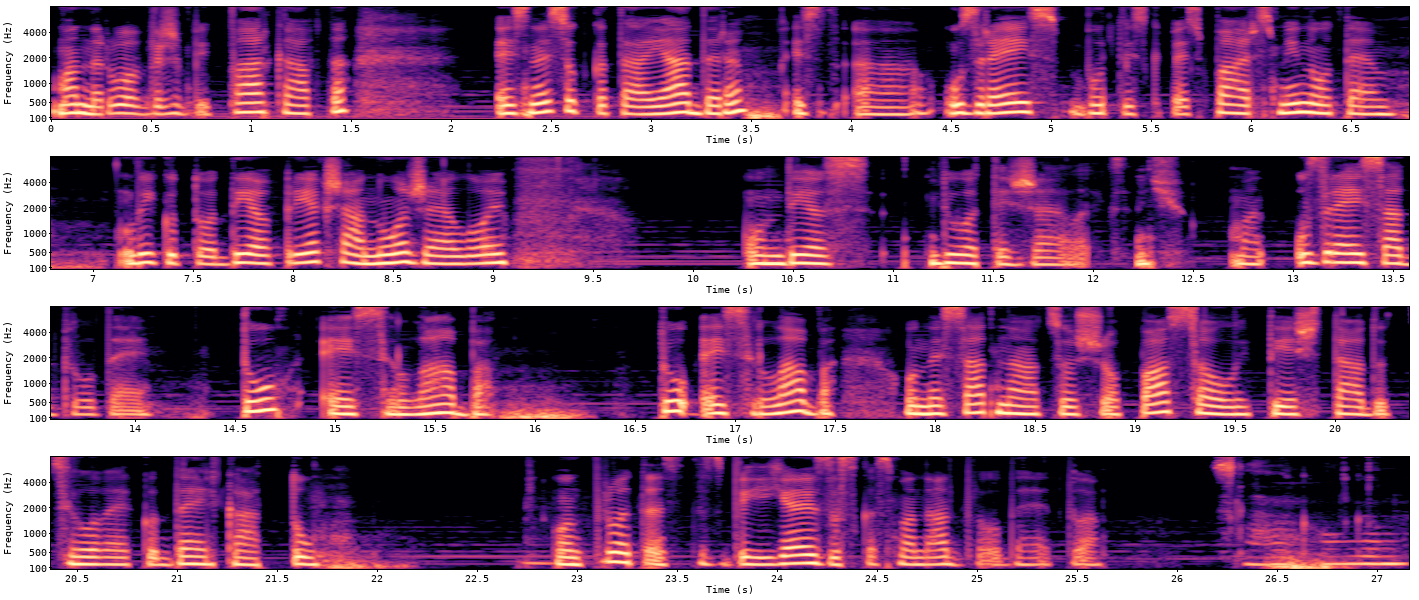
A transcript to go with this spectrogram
mana robeža bija pārkāpta. Es nesaku, ka tā jādara. Es uh, uzreiz, burtiski pēc pāris minūtēm, liku to Dievu priekšā, nožēloju. Un Dievs ļoti žēlīgs. Viņš man uzreiz atbildēja: Tu esi laba tu esi laba, un es atnācu uz šo pasauli tieši tādu cilvēku dēļ kā tu. Un, protams, tas bija Jēzus, kas man atbildēja to. Slavu kungam!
